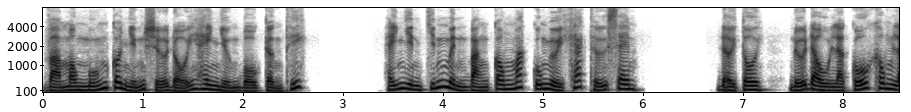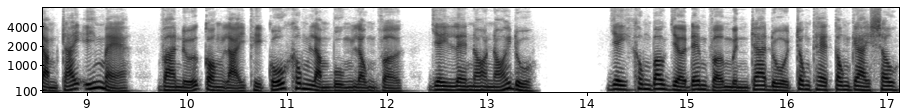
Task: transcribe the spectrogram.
và mong muốn có những sửa đổi hay nhượng bộ cần thiết hãy nhìn chính mình bằng con mắt của người khác thử xem đời tôi nửa đầu là cố không làm trái ý mẹ và nửa còn lại thì cố không làm buồn lòng vợ dây leno nói đùa dây không bao giờ đem vợ mình ra đùa trong the tông gai sâu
